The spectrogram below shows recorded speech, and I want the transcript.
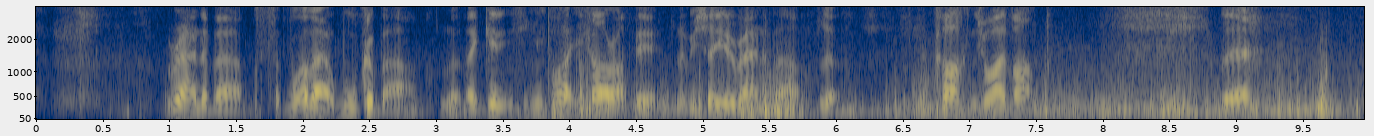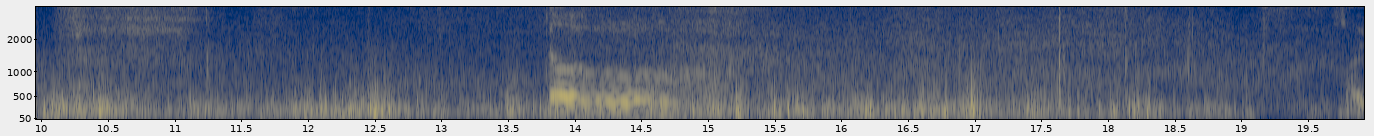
roundabout. What about walkabout? Look, they get it so you can park your car up here. Let me show you a roundabout. Look, car can drive up there. Oh. So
